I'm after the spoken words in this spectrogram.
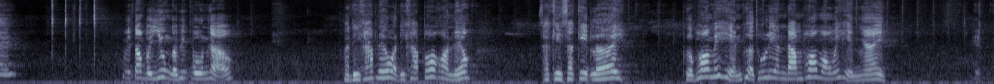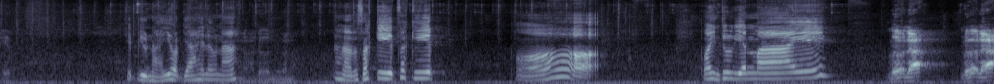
ยไม่ต้องไปยุ่งกับพี่ปูนเขาสวัสดีครับเร็วสวัสดีครับ พ่อก่อนเร็วสะกิดสะกิดเลย เผื่อพ่อไม่เห็นเผื่อทุเรียนดำพ่อมองไม่เห็นไงเห็บเห็บเห็บอยู่ไหนหยอดยาให้แล้วนะน่าเดินอยู่นั่นนะอ่าสะกิดสะกิดพ่อ พ่อเห็นทุเรียนไหมเลอะแล้วเลอะแล้ว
